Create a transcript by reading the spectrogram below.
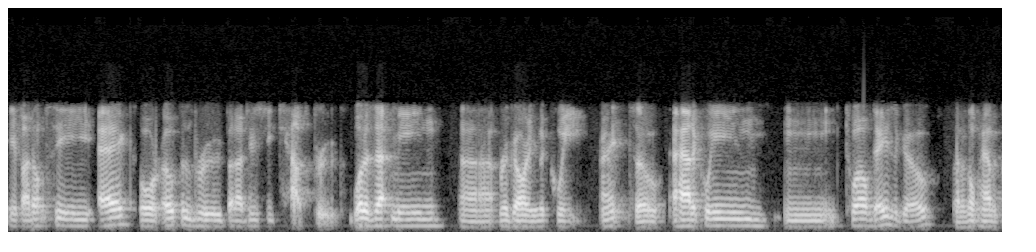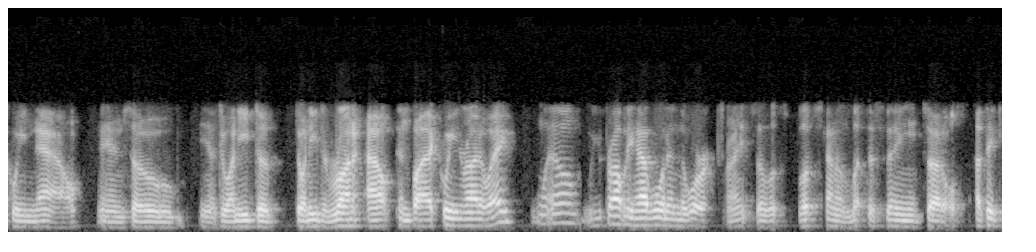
if I don't see eggs or open brood, but I do see capped brood? What does that mean uh, regarding the queen? Right. So I had a queen mm, 12 days ago, but I don't have a queen now. And so, you know, do I need to do I need to run out and buy a queen right away? Well, we probably have one in the works, right? So let's let's kind of let this thing settle. I think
